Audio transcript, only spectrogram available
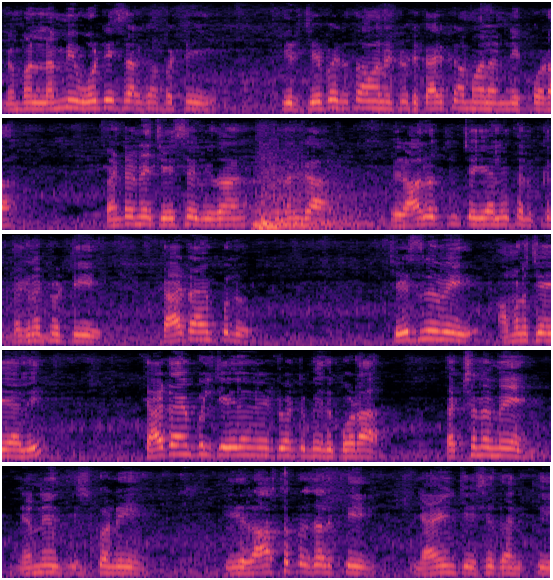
మిమ్మల్ని నమ్మి ఓటేశారు కాబట్టి మీరు చేపెడతామనేటువంటి కార్యక్రమాలన్నీ కూడా వెంటనే చేసే విధా విధంగా మీరు ఆలోచన చేయాలి దానికి తగినటువంటి కేటాయింపులు చేసినవి అమలు చేయాలి. కేటాయింపులు చేయలేనటువంటి మీద కూడా తక్షణమే నిర్ణయం తీసుకొని ఈ రాష్ట్ర ప్రజలకి న్యాయం చేసేదానికి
